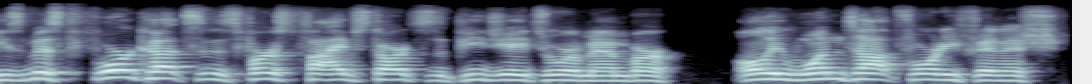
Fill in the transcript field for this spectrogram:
He's missed four cuts in his first five starts as a PGA Tour member, only one top 40 finish.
